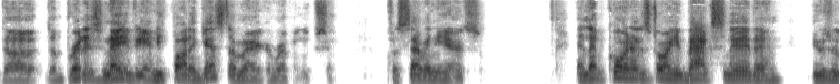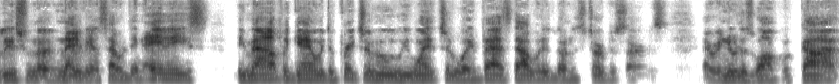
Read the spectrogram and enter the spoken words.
the, the British Navy, and he fought against the American Revolution for seven years. And then, according to the story, he backslid and he was released from the Navy in 1780s. He met up again with the preacher who he went to, where he passed out when he was going to disturb the service and renewed his walk with God.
